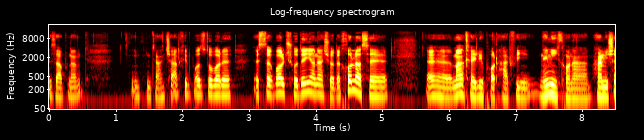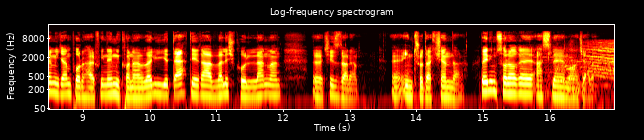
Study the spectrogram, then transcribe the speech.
زبونم چرخید باز دوباره. استقبال شده یا نشده؟ خلاصه من خیلی پرحرفی نمی کنم همیشه میگم پرحرفی نمی کنم ولی یه ده دقیقه اولش کلا من چیز دارم اینترودکشن دارم. بریم سراغ اصل ماجرا.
